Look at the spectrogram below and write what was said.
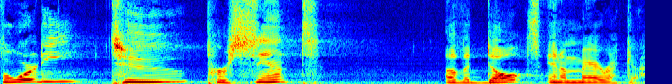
42% of adults in America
